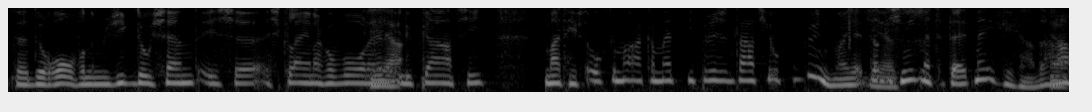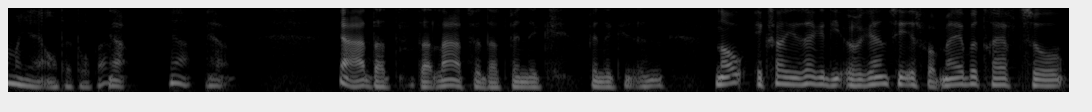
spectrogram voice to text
De, de, rol van de muziekdocent is, uh, is kleiner geworden, ja. educatie. Maar het heeft ook te maken met die presentatie op de bühne. Maar dat is niet met de tijd meegegaan. Daar ja. hamer jij altijd op. Hè? Ja, ja. ja. ja dat, dat laatste, dat vind ik, vind ik... Uh, nou, ik zal je zeggen, die urgentie is wat mij betreft zo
